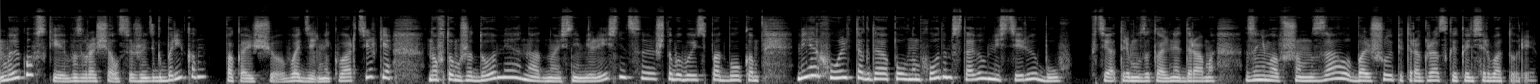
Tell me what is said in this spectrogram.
Маяковский возвращался жить к Брикам, пока еще в отдельной квартирке, но в том же доме, на одной с ними лестнице, чтобы быть под боком. Мейерхольд тогда полным ходом ставил мистерию Буф в Театре музыкальной драмы, занимавшем зал Большой Петроградской консерватории.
